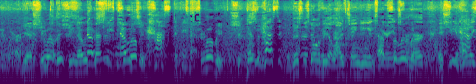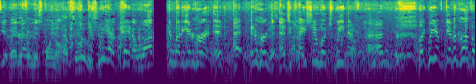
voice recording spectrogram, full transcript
we were. Yes, she will be. She knows no, better. she, She no, will she be. has to be better. She will be. She has to. Be This is going to be a life changing experience Absolutely. for her, and she, She can only get be better, better. from this point on. Absolutely. We have paid a lot of money in her in, in her education, which we never had. Like we have given her the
